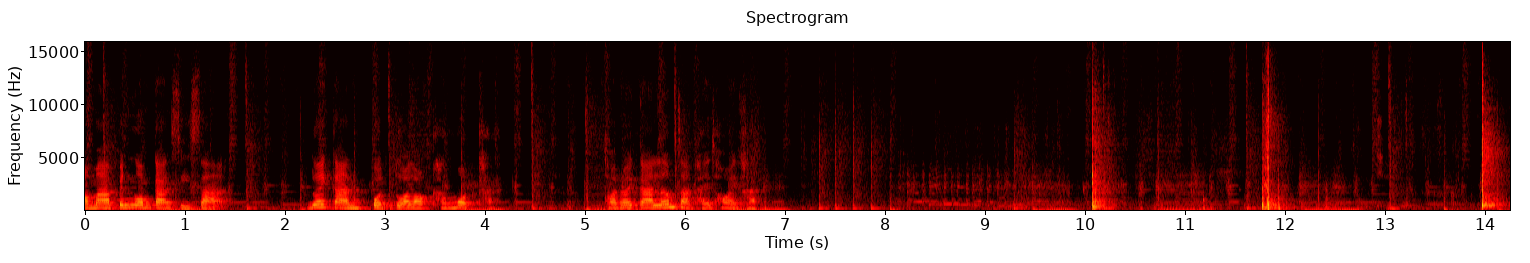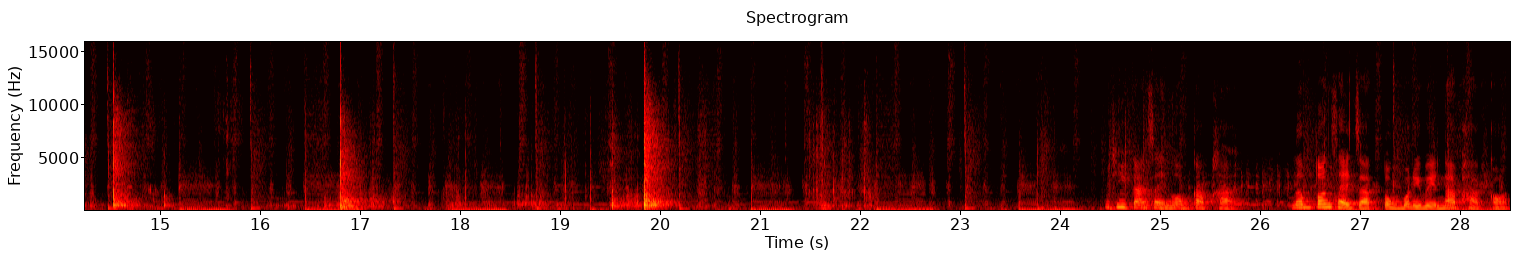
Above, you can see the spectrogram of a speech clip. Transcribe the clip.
ต่อมาเป็นนวมกลางศีรษะ ด้วยการปลดตัวล็อกทั้งหมดค่ะ ถอดโดยการเริ่มจากท้ายทอยค่ะ วิธีการใส่นวมกลับค่ะ เริ่มต้นใส่จากตรงบริเวณหน้าผากก่อน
